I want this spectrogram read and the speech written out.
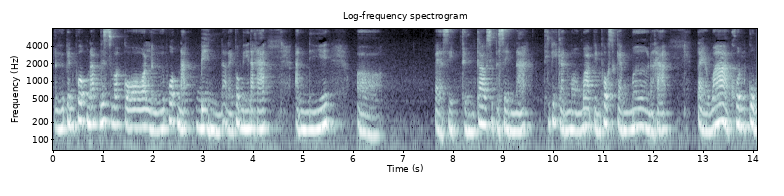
หรือเป็นพวกนักวิศวกร หรือพวกนักบินอะไรพวกนี้นะคะ อันนี้80ถึง90%นะที่พี่กันมองว่าเป็นพวกสแกมเมอร์นะคะแต่ว่าคนกลุ่ม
